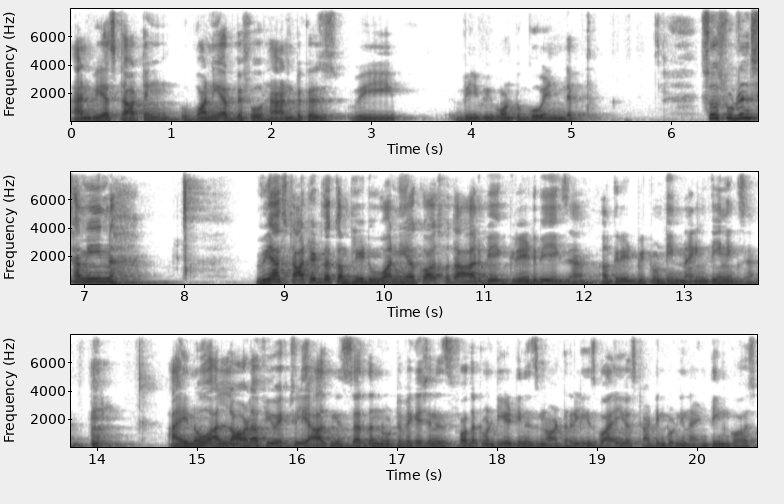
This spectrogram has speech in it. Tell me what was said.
And we are starting one year beforehand because we we, we want to go in depth. So students i mean we have started the complete one year course for the RBI grade B exam, a grade B 2019 exam. I know a lot of you actually asked me, sir, the notification is for the 2018 is not released. Why you are starting 2019 course?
